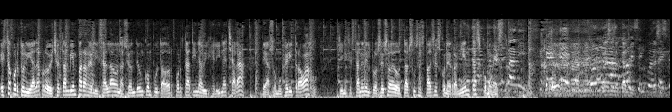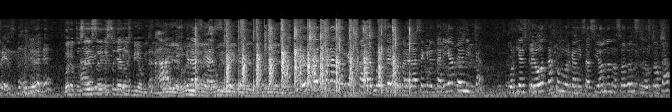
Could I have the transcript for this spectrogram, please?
Esta oportunidad la aprovechó también para realizar la donación de un computador portátil a Virgelina Chará, de A Su Mujer y Trabajo, quienes están en el proceso de dotar sus espacios con herramientas como esta. Bueno, entonces esto, ya no es mío. Muy bien, muy gracias. Muy bien, Esto es para, para el proceso, para la Secretaría Técnica, porque entre otras como organización a nosotros nos toca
